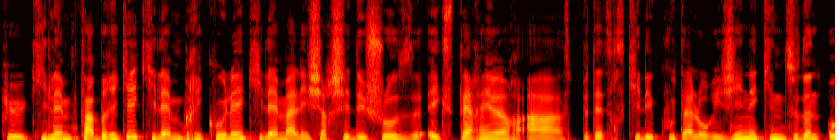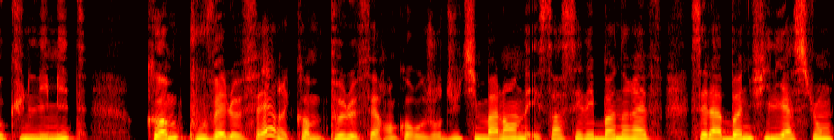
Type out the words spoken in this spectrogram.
qu'il aime fabriquer, qu'il aime bricoler, qu'il aime aller chercher des choses extérieures à peut-être ce qu'il écoute à l'origine et qu'il ne se donne aucune limite, comme pouvait le faire et comme peut le faire encore aujourd'hui Timbaland. Et ça, c'est les bonnes rêves, c'est la bonne filiation.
